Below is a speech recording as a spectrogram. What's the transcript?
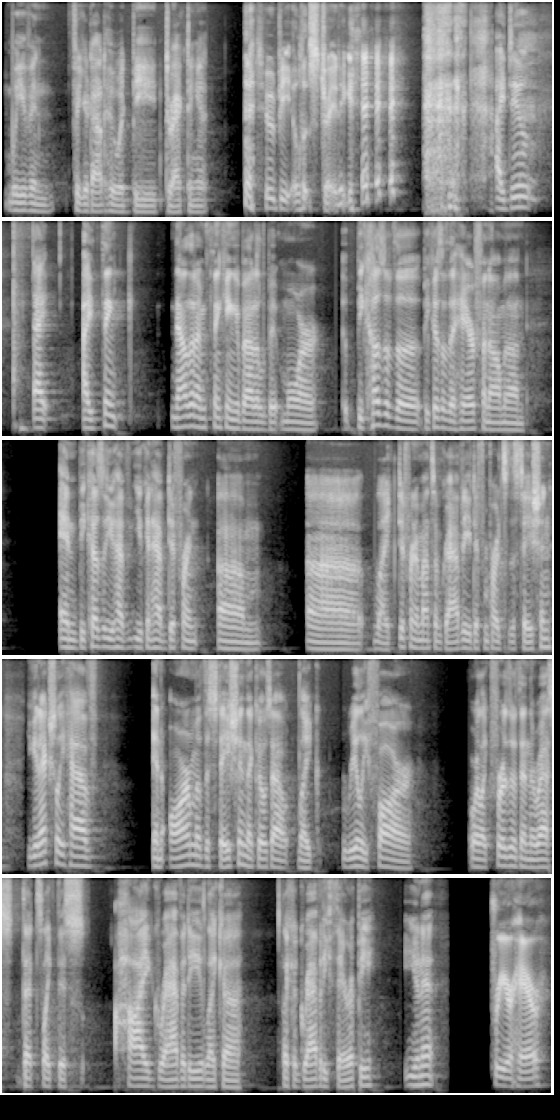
We even figured out who would be directing it. Who'd be illustrating it? I do. I I think now that I'm thinking about it a bit more, because of the because of the hair phenomenon, and because you have you can have different um uh like different amounts of gravity, different parts of the station. You could actually have an arm of the station that goes out like really far, or like further than the rest. That's like this high gravity, like a like a gravity therapy unit. For your hair?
